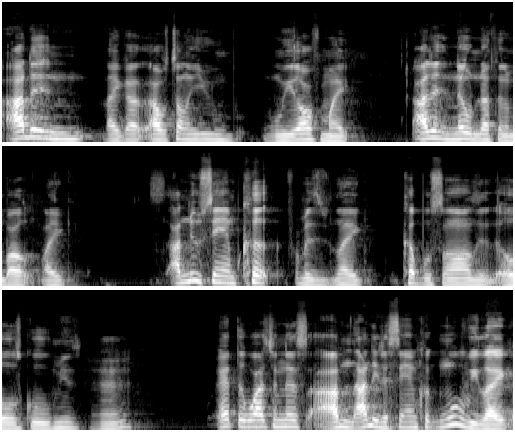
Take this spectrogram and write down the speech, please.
I didn't like I, I was telling you when we off mic, I didn't know nothing about like I knew Sam Cooke from his like couple songs in the old school music. Mm-hmm. After watching this, I'm, I need a Sam Cooke movie. Like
